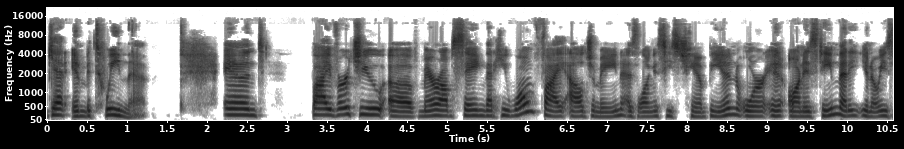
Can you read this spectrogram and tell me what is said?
get in between them. And by virtue of Merab saying that he won't fight Aljamain as long as he's champion or in, on his team, that he, you know, he's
